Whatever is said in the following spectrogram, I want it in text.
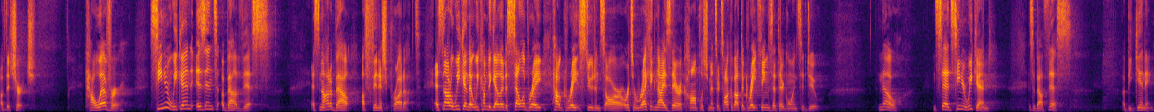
of the church. However, senior weekend isn't about this. It's not about a finished product. It's not a weekend that we come together to celebrate how great students are or to recognize their accomplishments or talk about the great things that they're going to do. No. Instead, senior weekend is about this a beginning,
